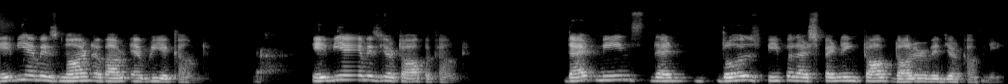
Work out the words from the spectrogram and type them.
ABM is not about every account. Yeah. ABM is your top account that means that those people are spending top dollar with your company.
